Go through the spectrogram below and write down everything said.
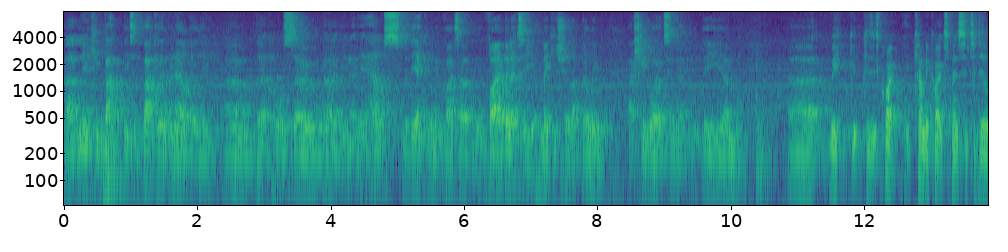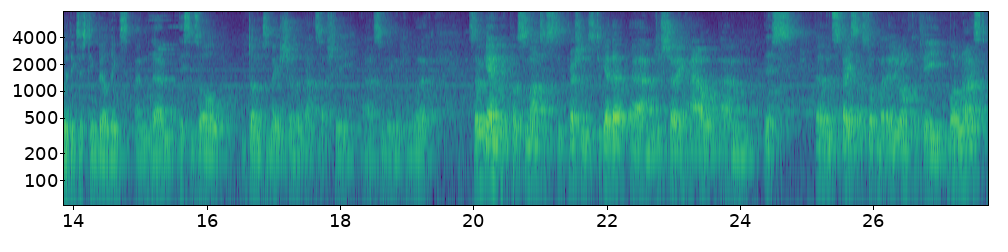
uh, linking back into the back of the Brunel building um, that also uh, you know, it helps with the economic viability of making sure that building actually works and that the um, uh, because it's quite it can be quite expensive to deal with existing buildings and um, this is all done to make sure that that's actually uh, something that can work. So again, we've put some artist impressions together, um, just showing how um, this urban space I was talking about earlier on could be modernised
